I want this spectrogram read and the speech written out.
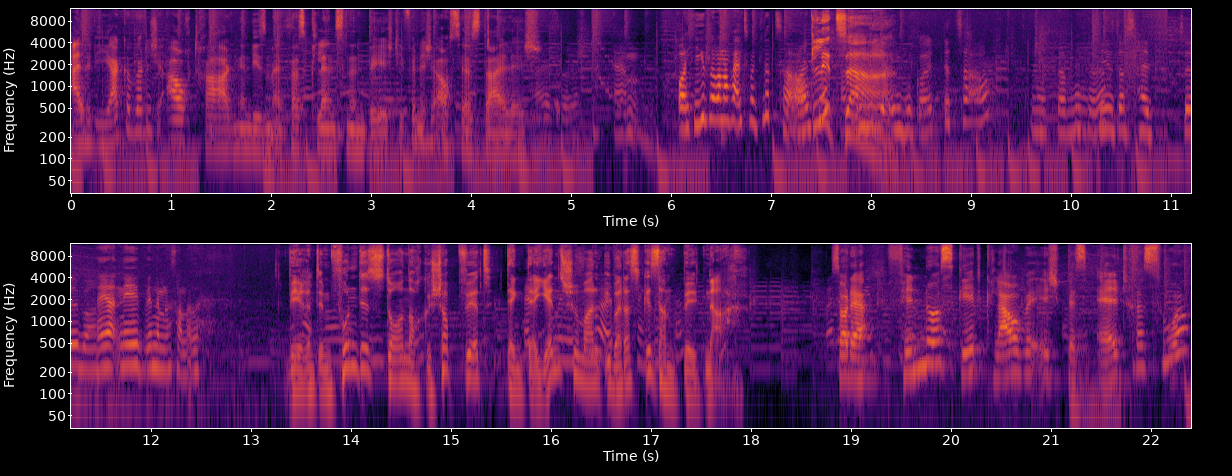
Also die Jacke würde ich auch tragen in diesem etwas glänzenden Beige. Die finde ich auch sehr stylisch. Ähm, oh, hier gibt es aber noch eins mit Glitzer auch. Haben wir hier Glitzer! irgendwo Goldglitzer auch? Nee, ich glaube nicht, Hier oder? ist das halt Silber. Naja, nee, wir nehmen das andere. Während im Fundes-Store noch geshoppt wird, denkt der Jens schon mal über das Gesamtbild nach. So, der Findus geht, glaube ich, bis L-Dressur.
